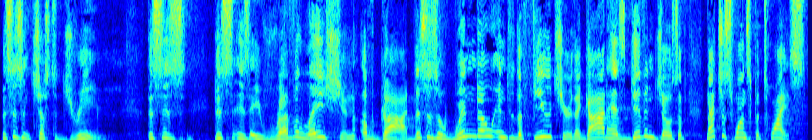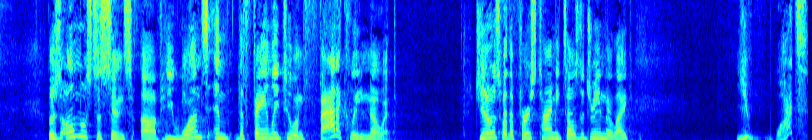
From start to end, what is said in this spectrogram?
This isn't just a dream. This is this is a revelation of God. This is a window into the future that God has given Joseph, not just once, but twice. There's almost a sense of he wants the family to emphatically know it. Do you notice by the first time he tells the dream, they're like, You, what?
